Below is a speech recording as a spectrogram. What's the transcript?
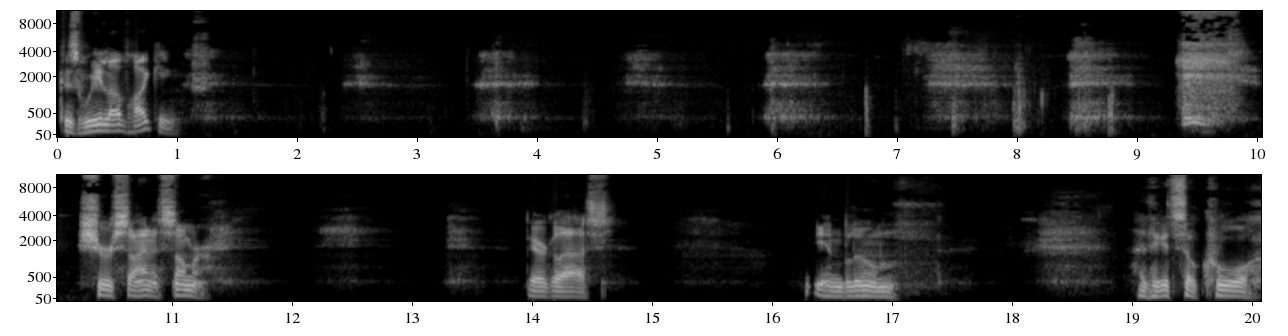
because we love hiking. Sure sign of summer. Bear grass in bloom. I think it's so cool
